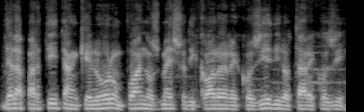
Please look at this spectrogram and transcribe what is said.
della partita anche loro un po' hanno smesso di correre così e di lottare così.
